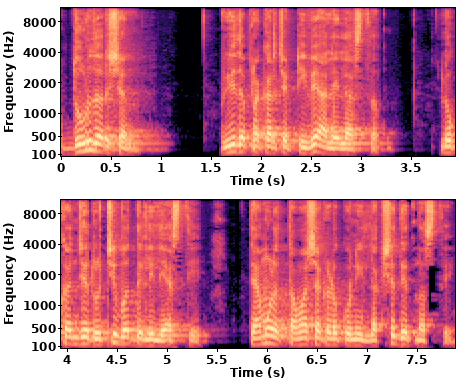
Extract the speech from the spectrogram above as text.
दूरदर्शन विविध प्रकारच्या टी व्ही आलेल्या असतात. लोकांची रुची बदललेली असते. त्यामुळं तमाशाकडे कोणी लक्ष देत नसते.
